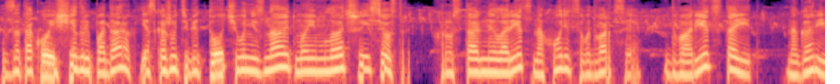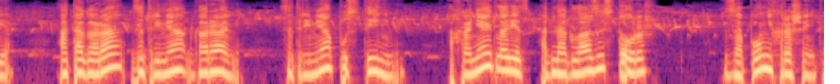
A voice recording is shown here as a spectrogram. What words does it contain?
За такой щедрый подарок я скажу тебе то, чего не знают мои младшие сестры. Хрустальный ларец находится во дворце. Дворец стоит на горе а та гора за тремя горами, за тремя пустынями. Охраняет ларец одноглазый сторож. Запомни хорошенько,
